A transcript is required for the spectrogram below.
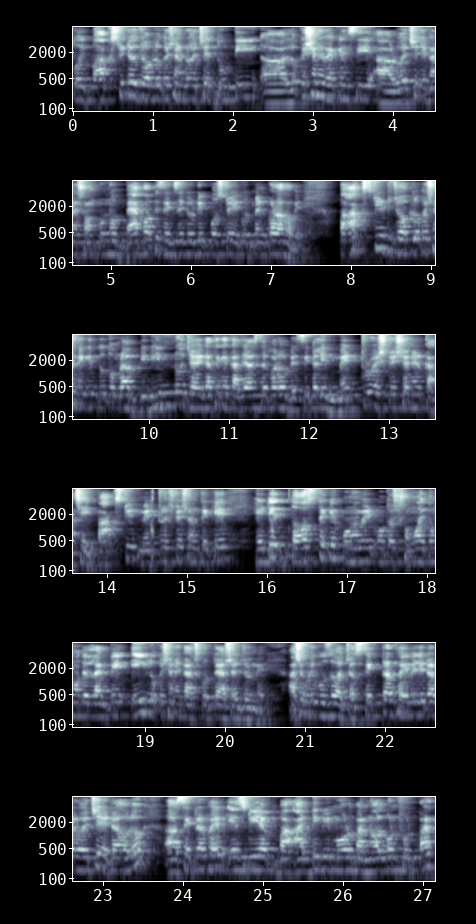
তো ওই পার্ক স্ট্রিটেও জব লোকেশন রয়েছে। দুটি লোকেশনে ভ্যাকেন্সি রয়েছে, যেখানে সম্পূর্ণ ব্যাক অফিস এক্সিকিউটিভ পোস্টে রিক্রুটমেন্ট করা হবে। পার্ক স্ট্রিট জব লোকেশনে কিন্তু তোমরা বিভিন্ন জায়গা থেকে কাজে আসতে পারো। বেসিক্যালি মেট্রো স্টেশনের কাছেই। পার্ক স্ট্রিট মেট্রো স্টেশন থেকে হেঁটে দশ থেকে পনেরো মিনিট মতো সময় তোমাদের লাগবে এই লোকেশনে কাজ করতে আসার জন্য। আশা করি বুঝতে পারছ। সেক্টর ফাইভে যেটা রয়েছে, এটা হলো সেক্টর ফাইভ এসডিএফ বা আরডিবি মোড় বা নলবন ফুড পার্ক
